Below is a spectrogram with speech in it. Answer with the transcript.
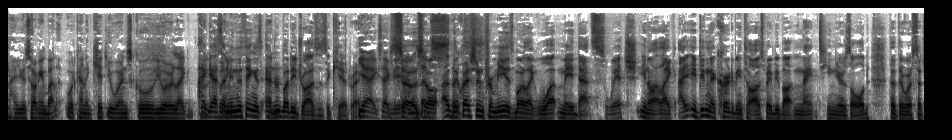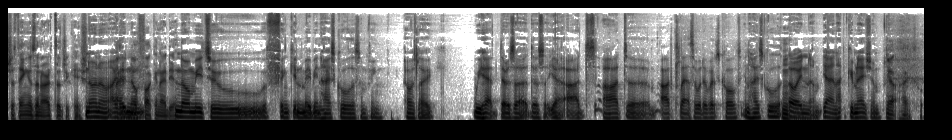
are you talking about what kind of kid you were in school? You were like, I guess. I mean, the thing is, and- everybody draws as a kid, right? Yeah, exactly. So, And so that's- uh, the question for me is more like, what made that switch? You know, like I, it didn't occur to me until I was maybe about 19 years old that there was such a thing as an arts education. No, no, I, had didn't no fucking idea. No, me too. Thinking maybe in high school or something. I was like, we had there's a there's a yeah art art uh, art class or whatever it's called in high school. Oh, in um, yeah in gymnasium. Yeah, high school.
